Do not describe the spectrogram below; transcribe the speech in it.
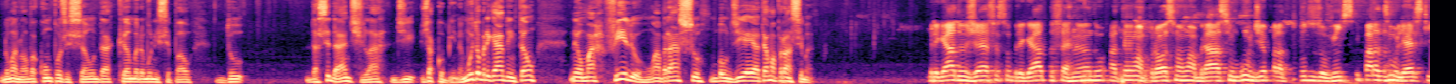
numa nova composição da Câmara Municipal do da cidade lá de Jacobina. Muito obrigado então, Neomar Filho. Um abraço, um bom dia e até uma próxima. Obrigado, Jefferson. Obrigado, Fernando. Até uma próxima. Um abraço e um bom dia para todos os ouvintes e para as mulheres que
